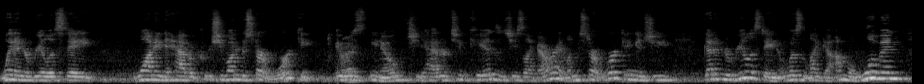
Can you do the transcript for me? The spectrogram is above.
went into real estate wanting to have a she wanted to start working. It was you know she had her two kids and she's like, all right, let me start working. And she got into real estate. And it wasn't like i I'm a woman,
